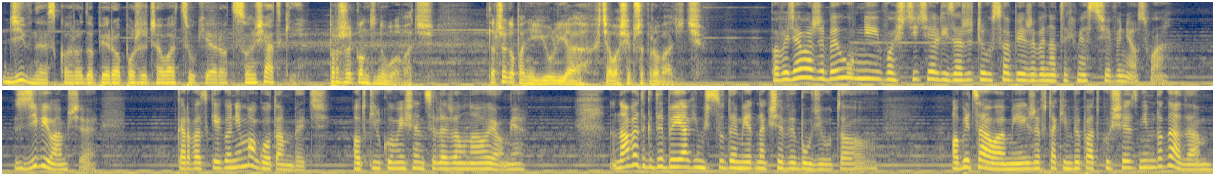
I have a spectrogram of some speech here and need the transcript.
Dziwne, skoro dopiero pożyczała cukier od sąsiadki. Proszę kontynuować. Dlaczego pani Julia chciała się przeprowadzić? Powiedziała, że był u niej właściciel i zażyczył sobie, żeby natychmiast się wyniosła. Zdziwiłam się. Karwackiego nie mogło tam być. Od kilku miesięcy leżał na ojomie. Nawet gdyby jakimś cudem jednak się wybudził, to obiecałam jej, że w takim wypadku się z nim dogadam.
